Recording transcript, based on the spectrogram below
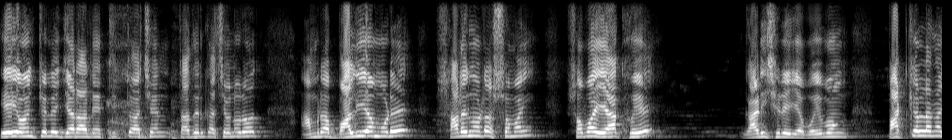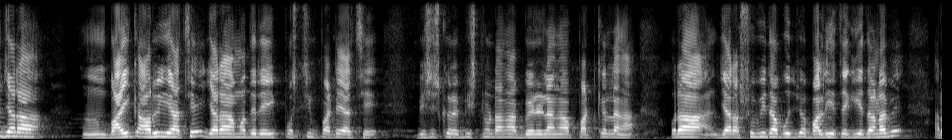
এই অঞ্চলে যারা নেতৃত্ব আছেন, তাদের কাছে অনুরোধ, আমরা বালিয়া মোড়ে সাড়ে নটার সময় সবাই এক হয়ে গাড়ি ছেড়ে যাব এবং পাটকেলডাঙ্গা যারা বাইক আরোহী আছে, যারা আমাদের এই পশ্চিম পাটে আছে, বিশেষ করে বিষ্ণুডাঙ্গা, বেলডাঙ্গা, পাটকেলডাঙ্গা, ওরা যারা সুবিধা বুঝবে, বালিয়াতে গিয়ে দাঁড়াবে। আর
